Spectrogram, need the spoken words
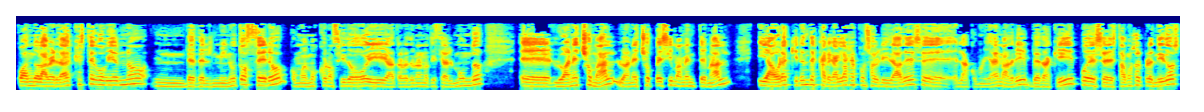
Cuando la verdad es que este gobierno, mm, desde el minuto cero, como hemos conocido hoy a través de una noticia del mundo, eh, lo han hecho mal, lo han hecho pésimamente mal y ahora quieren descargar las responsabilidades eh, en la Comunidad de Madrid. Desde aquí, pues eh, estamos sorprendidos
